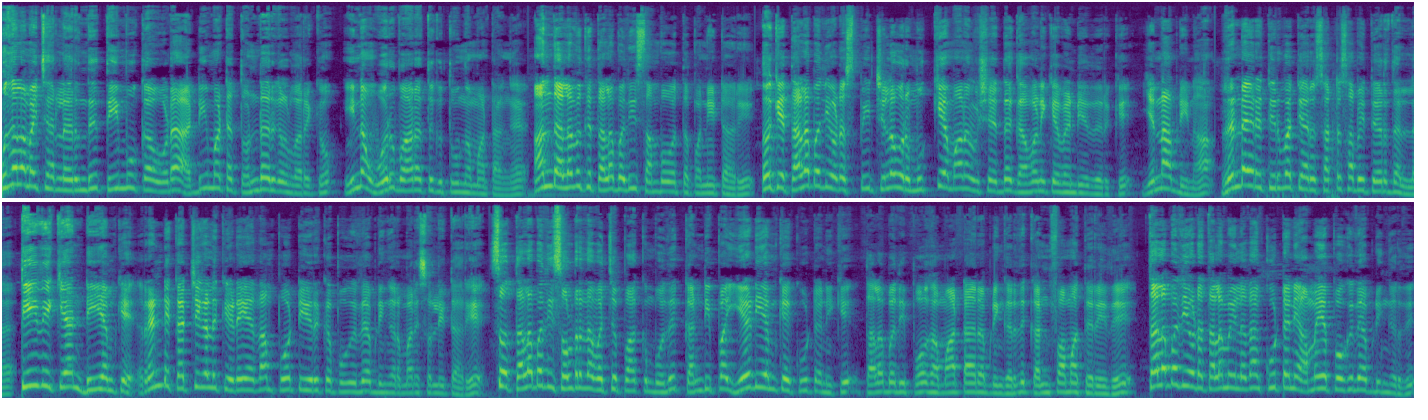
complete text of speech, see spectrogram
முதலமைச்சர்ல இருந்து திமுகவோட அடிமட்ட தொண்டர்கள் வரைக்கும் இன்னும் ஒரு வாரத்துக்கு தூங்க மாட்டாங்க. அந்த அளவுக்கு தளபதி சம்பவத்தை பண்ணிட்டாரு. ஓகே தளபதியோட ஸ்பீச்ல ஒரு முக்கியமான விஷயத்தை கவனிக்க வேண்டியது இருக்கு. என்ன அப்படின்னா ரெண்டாயிரத்தி இருபத்தி ஆறு சட்டசபை தேர்தல்ல டிவிகே அண்ட் டிஎம்கே ரெண்டு கட்சிகளுக்கு இடையே தான் போட்டி இருக்க போகுது அப்படிங்கிற மாதிரி சொல்லிட்டாரு. சோ தளபதி சொல்றத வச்சு பார்க்கும்போது கண்டிப்பா ஏடிஎம்கே கூட்டணிக்கு தளபதி போக மாட்டார் அப்படிங்கிறது கன்ஃபார்மா தெரியுது. தளபதியோட தலைமையில தான் கூட்டணி அமைய போகுது அப்படிங்கிறது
